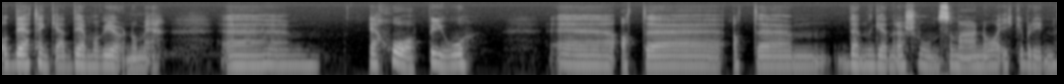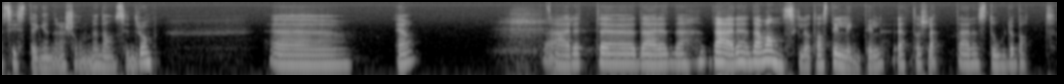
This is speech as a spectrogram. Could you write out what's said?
Og det tenker jeg det må vi gjøre noe med. Jeg håper jo at, eh, at eh, den generasjonen som er nå, ikke blir den siste generasjonen med Downs syndrom. ja. Det er, et, det, er, det, er, det er, vanskelig å ta stilling til, rett og slett. Det er en stor debatt.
